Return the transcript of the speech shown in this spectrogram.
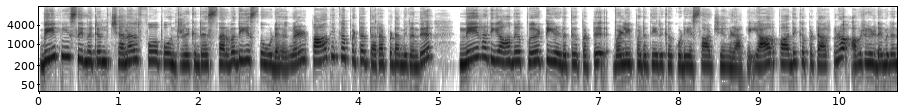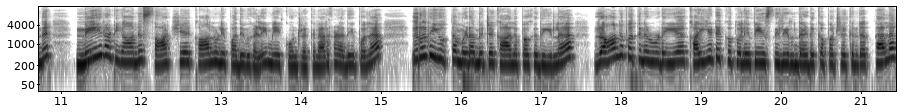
பிபிசி மற்றும் சேனல் ஃபோர் போன்றிருக்கின்ற சர்வதேச ஊடகங்கள் பாதிக்கப்பட்ட தரப்பிடமிருந்து நேரடியான பேட்டி எடுத்துப்பட்டு வெளிப்படுத்தி இருக்கக்கூடிய சாட்சியங்களாக யார் பாதிக்கப்பட்டார்களோ அவர்களிடமிருந்து நேரடியான சாட்சிய காணொளி பதிவுகளை மேற்கொண்டிருக்கிறார்கள். அதே போல இறுதி யுத்தம் இடம்பெற்ற காலப்பகுதியில இராணுவத்தினருடைய கையடக்க தொலைபேசியில் இருந்து எடுக்கப்பட்டிருக்கின்ற பல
